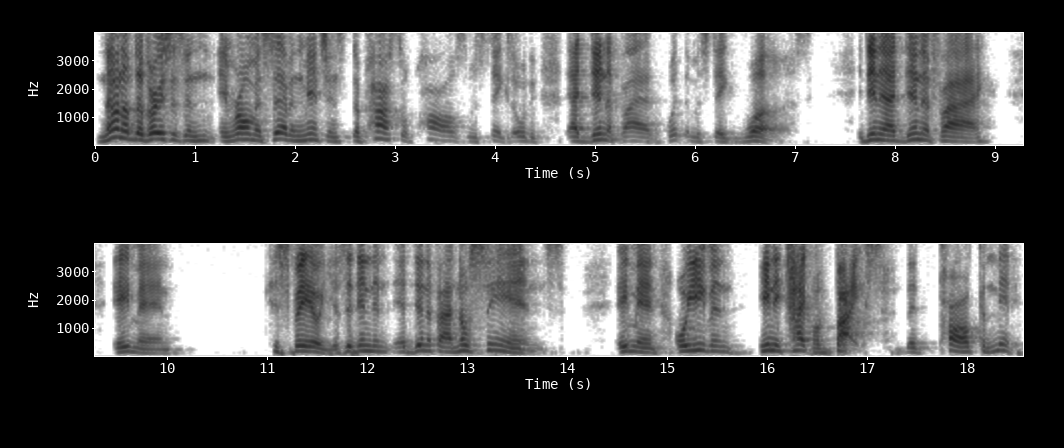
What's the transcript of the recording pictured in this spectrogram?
None of the verses in, in Romans 7 mentions the Apostle Paul's mistakes or identified what the mistake was. It didn't identify, amen, his failures. It didn't identify no sins, amen, or even any type of vice that Paul committed.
